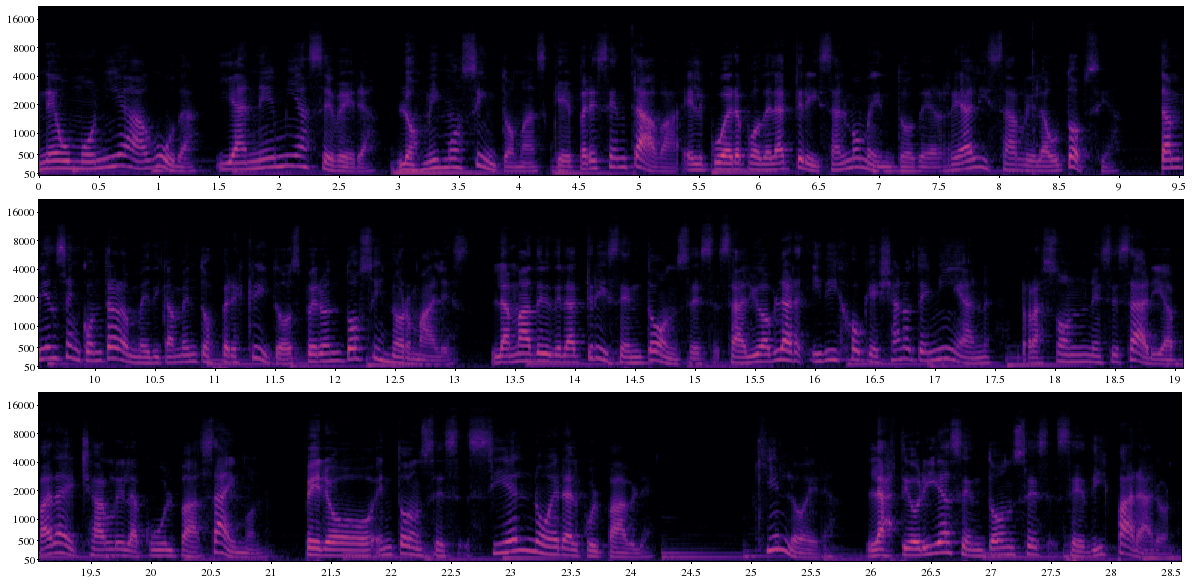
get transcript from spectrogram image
Neumonía aguda y anemia severa, los mismos síntomas que presentaba el cuerpo de la actriz al momento de realizarle la autopsia. También se encontraron medicamentos prescritos, pero en dosis normales. La madre de la actriz entonces salió a hablar y dijo que ya no tenían razón necesaria para echarle la culpa a Simon. Pero entonces, si él no era el culpable, ¿quién lo era? Las teorías entonces se dispararon.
